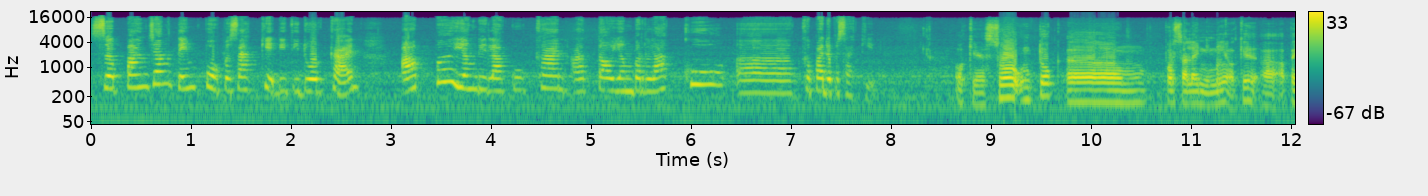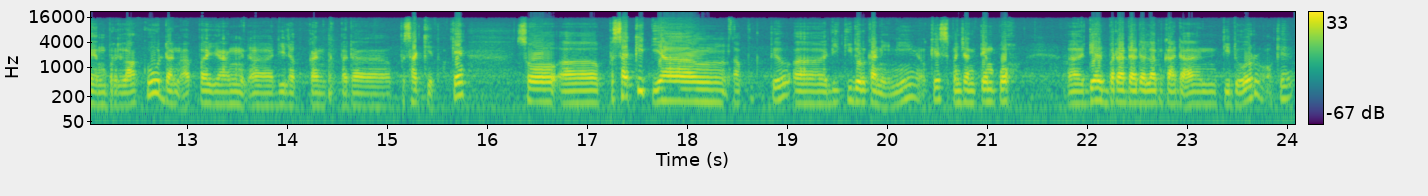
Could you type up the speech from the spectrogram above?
sepanjang tempoh pesakit ditidurkan, apa yang dilakukan atau yang berlaku uh, kepada pesakit? Okey, so untuk um, persoalan ini, okey, uh, apa yang berlaku dan apa yang uh, dilakukan kepada pesakit, okey. So uh, pesakit yang apa tu uh, ditidurkan ini, okey, sepanjang tempoh uh, dia berada dalam keadaan tidur, okey,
